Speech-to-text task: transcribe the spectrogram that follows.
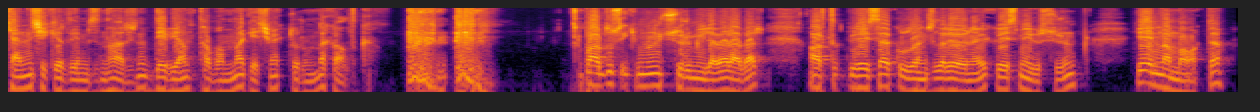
kendi çekirdeğimizin haricinde Debian tabanına geçmek durumunda kaldık. Pardus 2013 sürümüyle beraber artık bireysel kullanıcılara yönelik resmi bir sürüm yayınlanmamakta.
